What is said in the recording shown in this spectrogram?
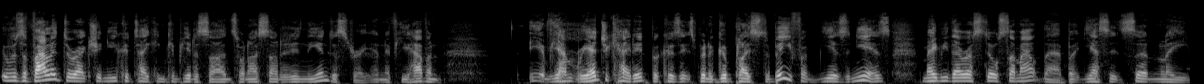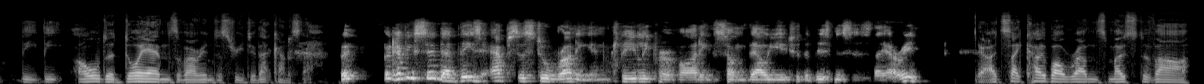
it was a valid direction you could take in computer science when I started in the industry. And if you haven't if you haven't re-educated because it's been a good place to be for years and years, maybe there are still some out there. But yes, it's certainly the the older doyens of our industry do that kind of stuff. But but having said that, these apps are still running and clearly providing some value to the businesses they are in. Yeah, I'd say COBOL runs most of our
